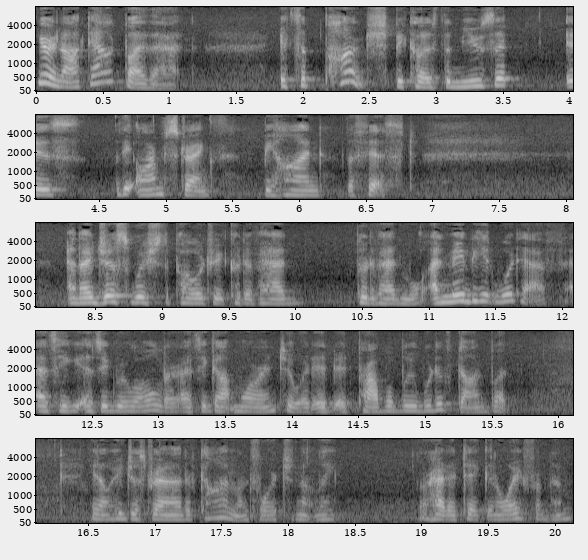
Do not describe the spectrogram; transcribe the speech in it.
You're knocked out by that. It's a punch because the music is the arm strength behind the fist. And I just wish the poetry could have had could have had more, and maybe it would have as he as he grew older, as he got more into it. It, it probably would have done, but you know, he just ran out of time, unfortunately, or had it taken away from him.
